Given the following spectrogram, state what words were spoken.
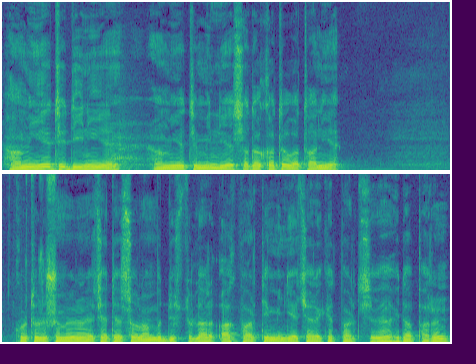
Hamiyeti diniye, hamiyeti milliye, sadakatı vataniye. Kurtuluşumuzun reçetesi olan bu düsturlar AK Parti, Milliyetçi Hareket Partisi ve Hüdapar'ın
